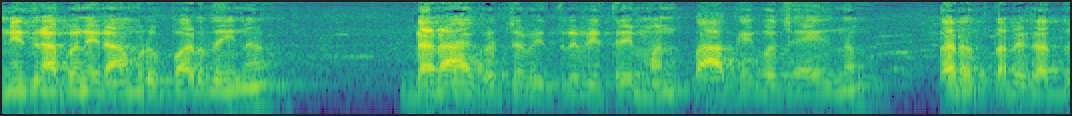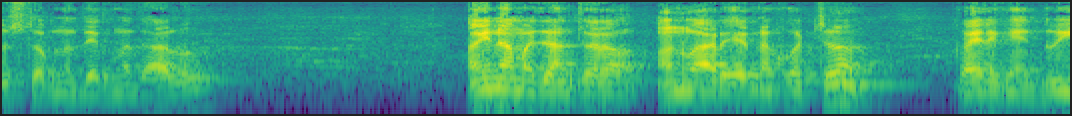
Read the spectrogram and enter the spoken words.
निद्रा पनि राम्रो पर्दैन। डराएको छ भित्रभित्रै मन पाकेको छ एकदम। तर तरका दुस्वप्न देख्न थालो। ऐनामा जान्छ र अनुहार हेर्न खोज्छ। कहिलेकाहीँ दुई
